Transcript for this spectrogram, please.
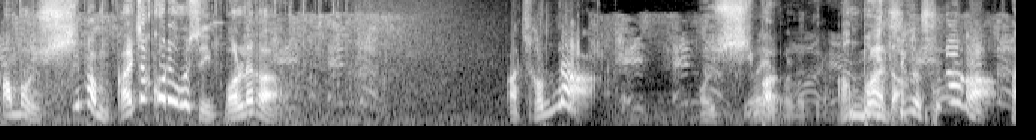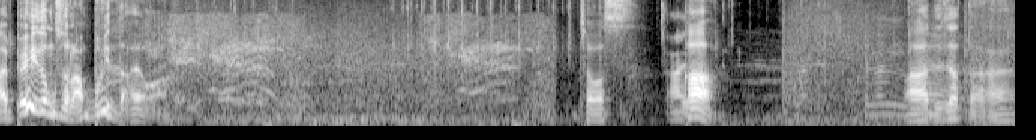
아뭐 씨발 뭐 깔짝거리고 있어 이 벌레가. 아 존나? 어 씨발? 안 보인다. 아, 지금 신나가. 아 뼈이 동선 안 보인다 형아 잡았어. 아, 가. 아 늦었다. 아.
